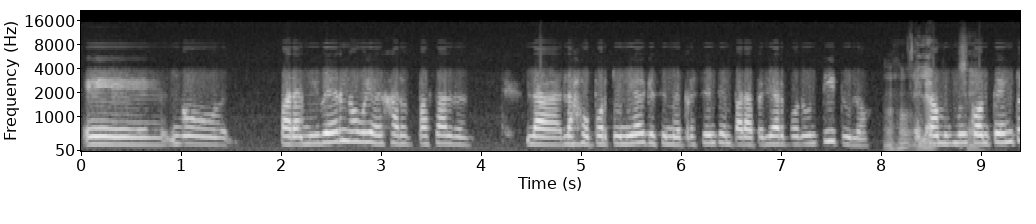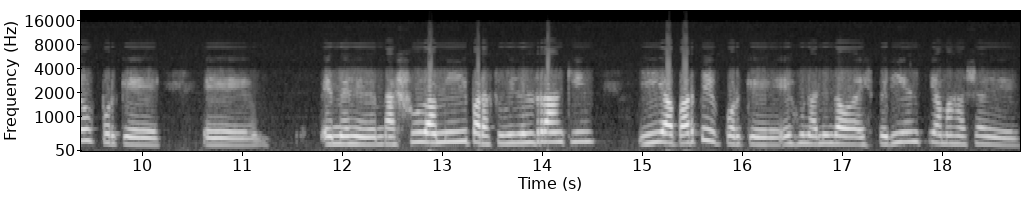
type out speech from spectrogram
eh, no, para mi ver no voy a dejar pasar las oportunidades que se me presenten para pelear por un título. Estamos muy contentos porque eh, eh, me, ayuda a mí para subir el ranking y aparte porque es una linda experiencia más allá de,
